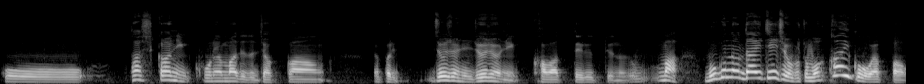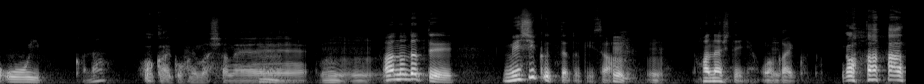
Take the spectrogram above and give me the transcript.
こう確かにこれまでと若干やっぱり徐々に徐々に変わってるっていうのとまあ僕の第一印象は若い子がやっぱ多いかな。若い子増えましたね。うんうんうん。あのだって飯食った時さ、うんうん。話してんやん若い子と。あ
